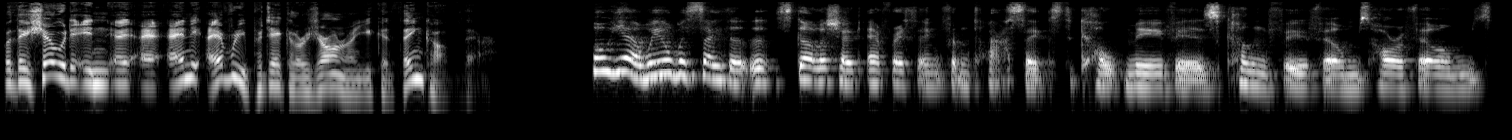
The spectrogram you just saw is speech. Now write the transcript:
but they showed in uh, any every particular genre you could think of there. Well, yeah, we always say that the Scala showed everything from classics to cult movies, kung fu films, horror films,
